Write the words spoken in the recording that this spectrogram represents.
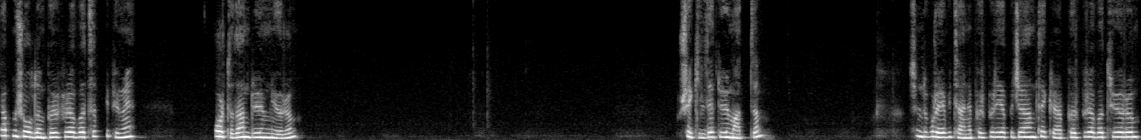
Yapmış olduğum pırpıra batıp ipimi ortadan düğümlüyorum. Bu şekilde düğüm attım. Şimdi buraya bir tane pırpır yapacağım. Tekrar pırpıra batıyorum.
